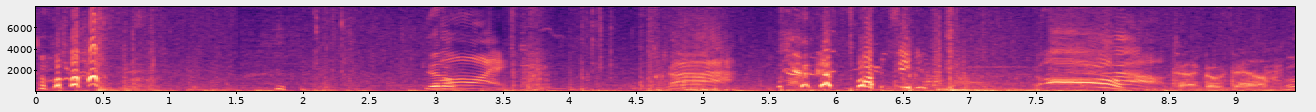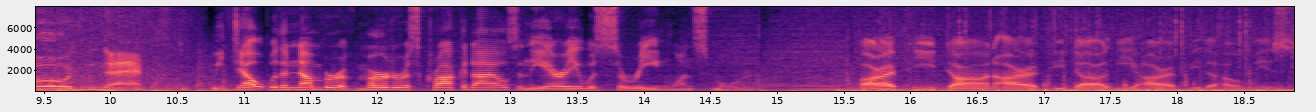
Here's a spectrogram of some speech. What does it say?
Get Boy! Ah! oh! Tango down. Who's next? We dealt with a number of murderous crocodiles, and the area was serene once more. R.I.P. Don, R.I.P. Doggy, R.I.P. the homies.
